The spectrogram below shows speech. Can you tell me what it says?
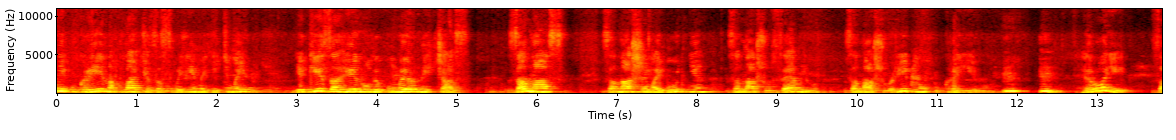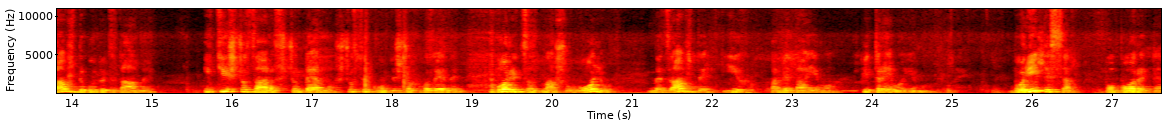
Сьогодні Україна плаче за своїми дітьми, які загинули у мирний час за нас, за наше майбутнє, за нашу землю, за нашу рідну Україну. Герої завжди будуть з нами. І ті, що зараз щоденно, щосекунди, щохвилини борються за нашу волю, ми завжди їх пам'ятаємо, підтримуємо. Борітеся, поборете,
